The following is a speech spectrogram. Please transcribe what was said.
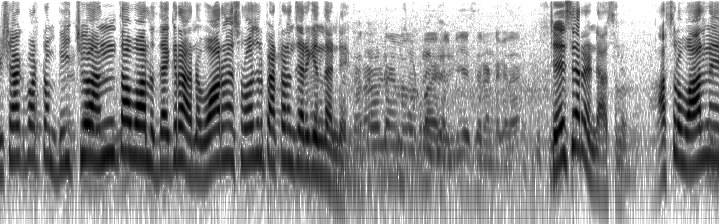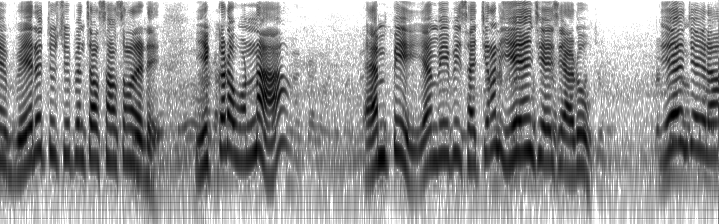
విశాఖపట్నం బీచ్ అంతా వాళ్ళ దగ్గర వారం వేసి రోజులు పెట్టడం జరిగిందండి. చేశారండి అసలు. అసలు వాళ్ళని వేరే చూసి చూపించాల్సిన అవసరం లేదండి. ఇక్కడ ఉన్న ఎంపీ ఎంవిపి సత్యనారాయణ ఏం చేశాడు? ఏం చేయరా?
